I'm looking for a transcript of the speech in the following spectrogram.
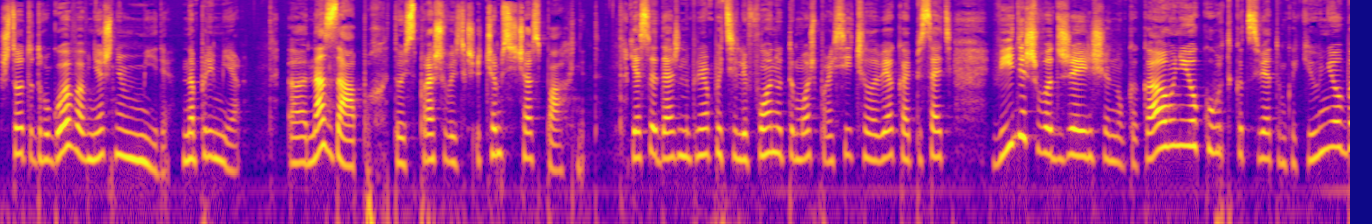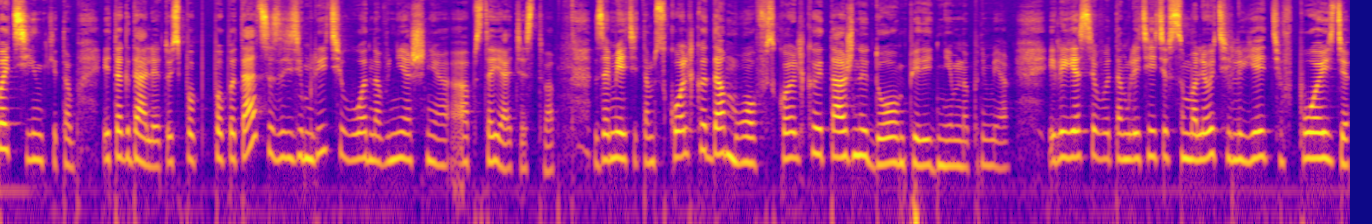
что-то другое во внешнем мире. Например, на запах, то есть спрашивать, чем сейчас пахнет. Если даже, например, по телефону ты можешь просить человека описать, видишь вот женщину, какая у нее куртка цветом, какие у нее ботинки там и так далее. То есть попытаться заземлить его на внешние обстоятельства, заметить там сколько домов, сколько этажный дом перед ним, например. Или если вы там летите в самолете или едете в поезде,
